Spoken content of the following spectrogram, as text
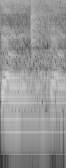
dun, dun.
